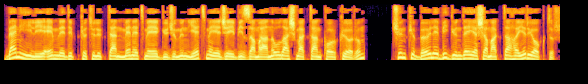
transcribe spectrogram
ben iyiliği emredip kötülükten men etmeye gücümün yetmeyeceği bir zamana ulaşmaktan korkuyorum, çünkü böyle bir günde yaşamakta hayır yoktur.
